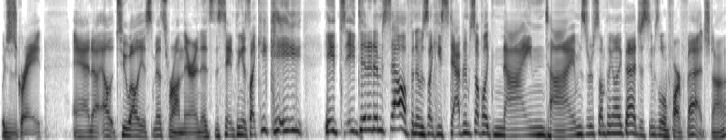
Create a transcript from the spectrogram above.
which is great. And uh, two Elliott Smiths were on there, and it's the same thing. It's like he he he, he did it himself, and it was like he stabbed himself like nine times or something like that. It just seems a little far fetched, huh?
